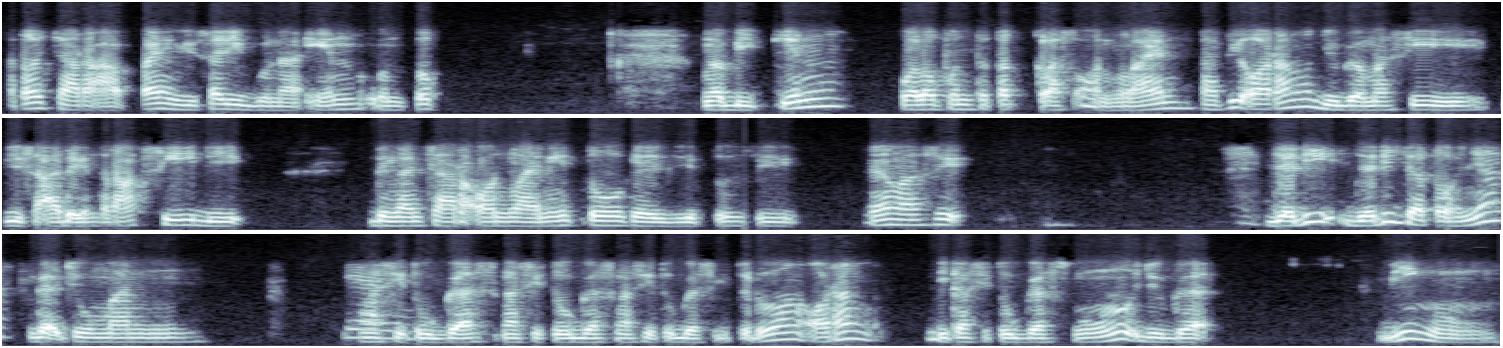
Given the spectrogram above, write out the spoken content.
atau cara apa yang bisa digunain untuk ngebikin walaupun tetap kelas online tapi orang juga masih bisa ada interaksi di dengan cara online itu kayak gitu sih. Ya masih jadi jadi jatuhnya nggak cuman Iya, ngasih iya. tugas ngasih tugas ngasih tugas gitu doang. Orang dikasih tugas mulu juga bingung.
